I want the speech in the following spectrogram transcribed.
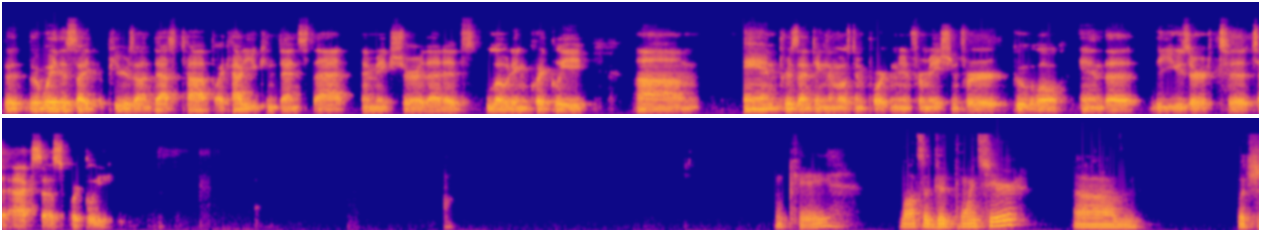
the the way the site appears on desktop, like how do you condense that and make sure that it's loading quickly um, and presenting the most important information for Google and the the user to to access quickly. Okay. Lots of good points here. Um, let's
